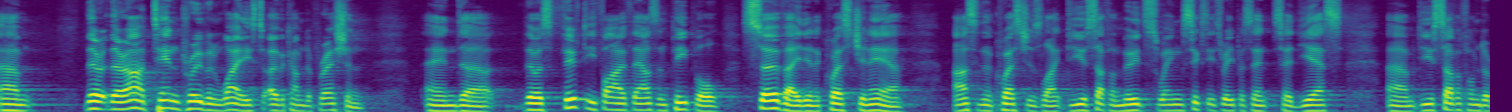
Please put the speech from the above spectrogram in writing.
Um, there, there are 10 proven ways to overcome depression. And uh, there was 55,000 people surveyed in a questionnaire asking them questions like, do you suffer mood swings? 63% said yes. Um, do you suffer from de-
